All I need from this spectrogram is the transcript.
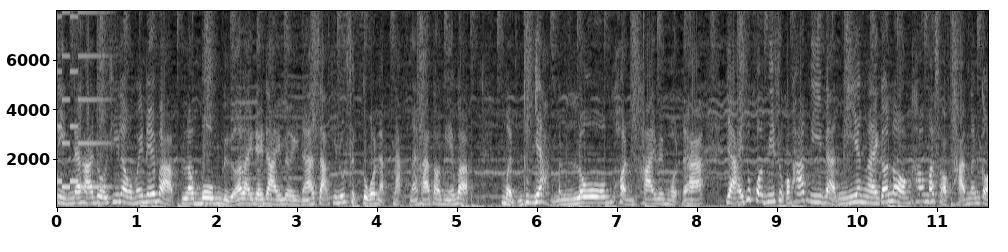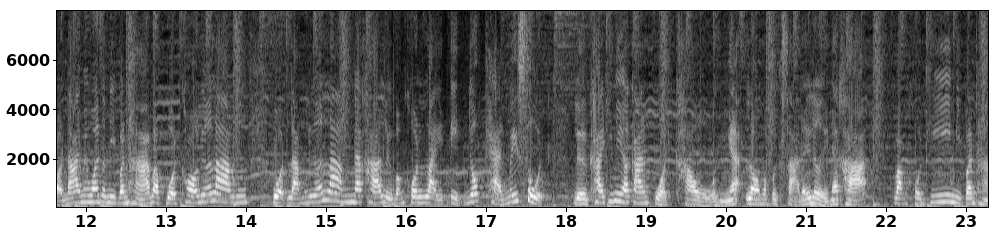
ริงๆนะคะ โดยที่เราไม่ได้แบบระบมหรืออะไรใด ๆ เลยนะ จากที่รู้สึกตัวหนักๆนะคะ ตอนนี้แบบเหมือนทุกอย่างมันโล่งผ่อนคลายไปหมดนะคะ อยากให้ทุกคนมีสุขภาพดีแบบนี้ยังไงก็ลองเข้ามาสอบถามกันก่อนได้ ไม่ว่าจะมีปัญหาแบบปวดคอเรื้อรัง ปวดหลังเรื้อรังนะคะ หรือบางคนไหล่ติดยกแขนไม่สุด หรือใครที่มีอาการปวดเข่าอย่างเงี้ยลองมาปรึกษาได้เลยนะคะบางคนที่มีปัญหา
